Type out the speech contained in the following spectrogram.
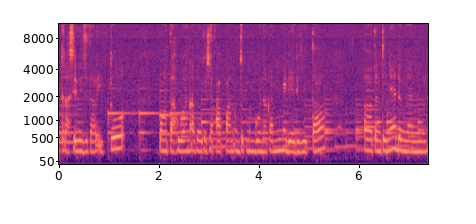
literasi digital itu pengetahuan atau kecakapan untuk menggunakan media digital uh, tentunya dengan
